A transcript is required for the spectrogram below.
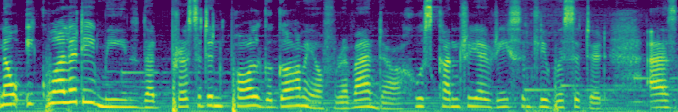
Now, equality means that President Paul Kagame of Rwanda, whose country I recently visited as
